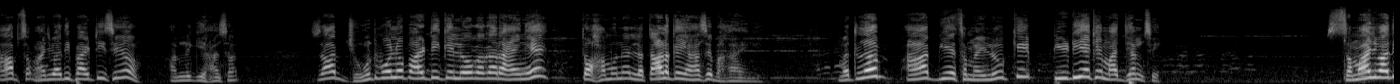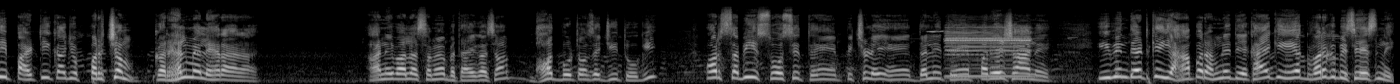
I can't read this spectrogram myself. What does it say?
आप समाजवादी पार्टी से हो? हमने की हाँ साहब। साहब, झूठ बोलो, पार्टी के लोग अगर आएँगे तो हम उन्हें लताड़ के यहाँ से भगाएँगे। मतलब आप ये समझ लो कि पीडीए के माध्यम से समाजवादी पार्टी का जो परचम करहल में लहरा रहा है, आने वाला समय बताएगा साहब, बहुत वोटों से जीत होगी। और सभी शोषित हैं पिछड़े हैं दलित हैं परेशान हैं। इवन दैट के यहाँ पर हमने देखा है कि एक वर्ग विशेष ने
